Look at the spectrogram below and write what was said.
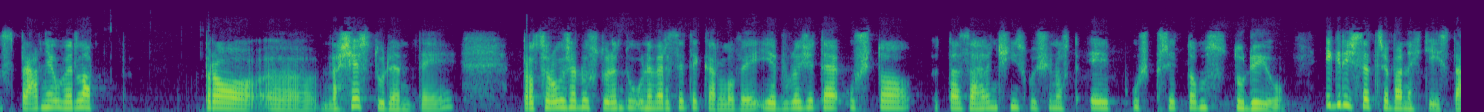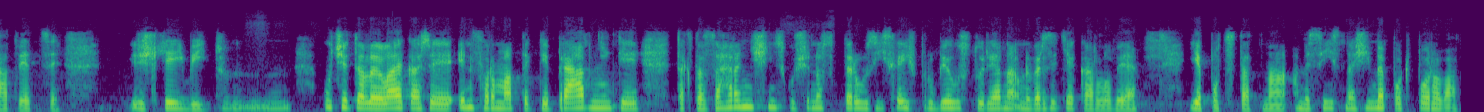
správně uvedla, pro uh, naše studenty, pro celou řadu studentů Univerzity Karlovy je důležité už to, ta zahraniční zkušenost i už při tom studiu. I když se třeba nechtějí stát věci když chtějí být mm, učiteli, lékaři, informatiky, právníky, tak ta zahraniční zkušenost, kterou získají v průběhu studia na Univerzitě Karlově, je podstatná a my si ji snažíme podporovat.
